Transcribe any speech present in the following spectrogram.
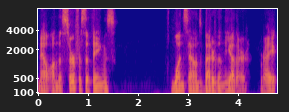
Now, on the surface of things, one sounds better than the other, right?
